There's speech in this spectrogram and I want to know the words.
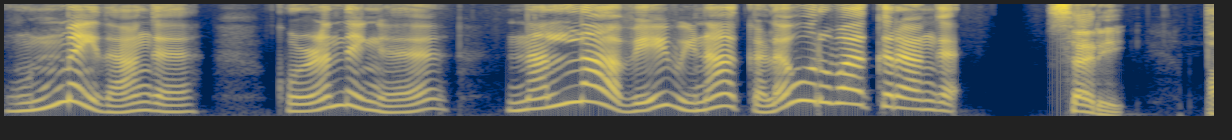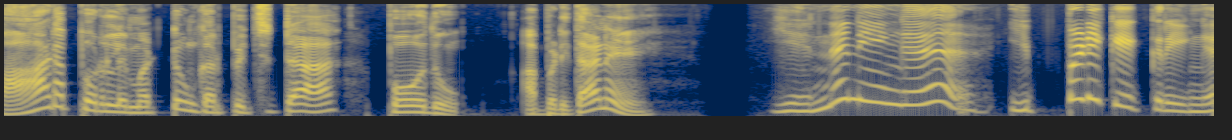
உண்மைதாங்க. குழந்தைங்க நல்லாவே வினாக்களை உருவாக்குறாங்க. சரி பாடப்பொருளை மட்டும் கற்பிச்சிட்டா போதும். அப்படித்தானே? என்ன நீங்க? இப்படி கேக்குறீங்க?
